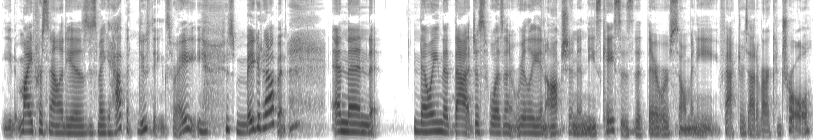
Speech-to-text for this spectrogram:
you know, my personality is just make it happen, do things, right? just make it happen. And then knowing that that just wasn't really an option in these cases that there were so many factors out of our control,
